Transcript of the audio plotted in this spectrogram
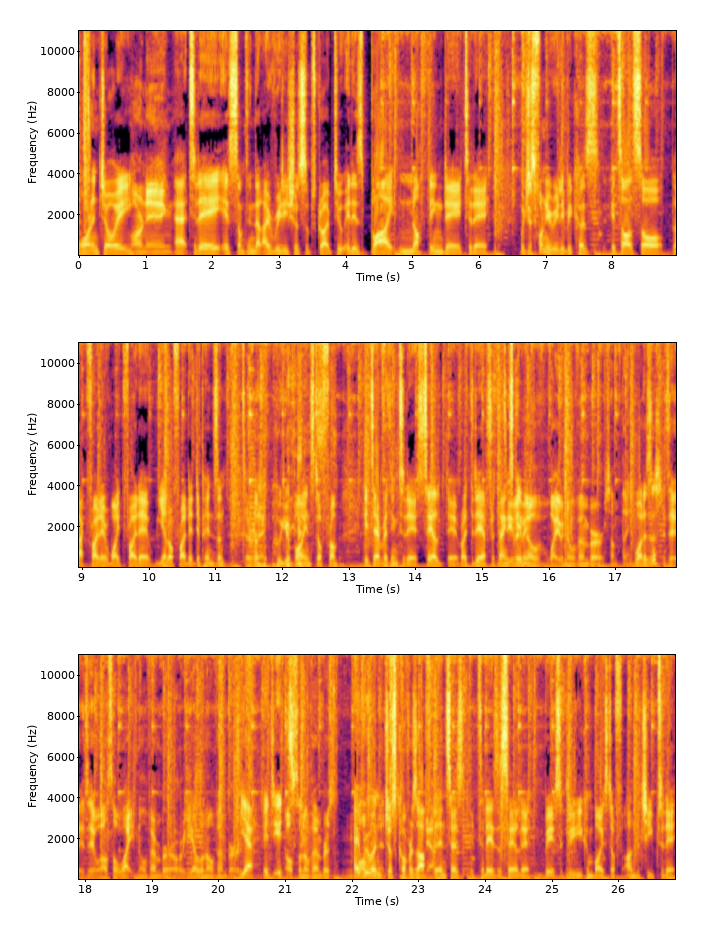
Morning, Joey. Morning. Uh, today is something that I really should subscribe to. It is Buy Nothing Day today, which is funny, really, because it's also Black Friday, White Friday, Yellow Friday, depends on, on who you're buying stuff from. It's everything today. Sale day, right? The day after It's even Thanksgiving. no, white November or something. what is it? Is it? Is it also white November or yellow November? Yeah, it, it's Also, November's. Everyone it. just covers off Yeah. and says today's a sale day. Basically, you can buy stuff on the cheap today.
